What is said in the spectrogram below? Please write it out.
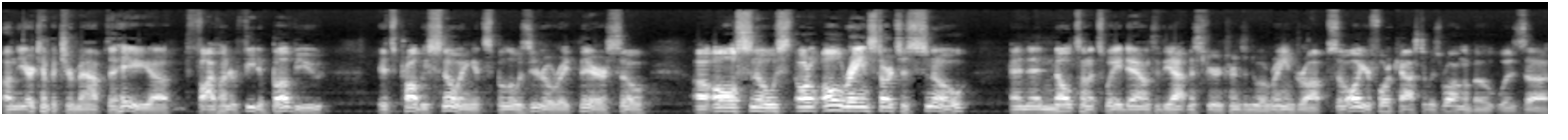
on the air temperature map that, hey, uh, 500 feet above you, it's probably snowing. It's below zero right there. So uh, all snow, all, all rain starts as snow and then melts on its way down through the atmosphere and turns into a raindrop. So all your forecaster was wrong about was uh,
